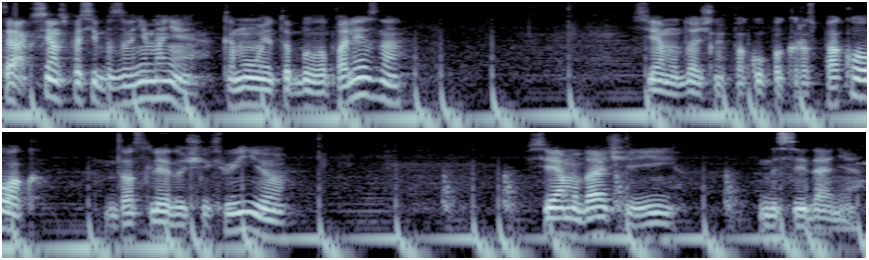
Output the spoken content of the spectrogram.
Так, всем спасибо за внимание. Кому это было полезно. Всем удачных покупок, распаковок. До следующих видео. Всем удачи и до свидания.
